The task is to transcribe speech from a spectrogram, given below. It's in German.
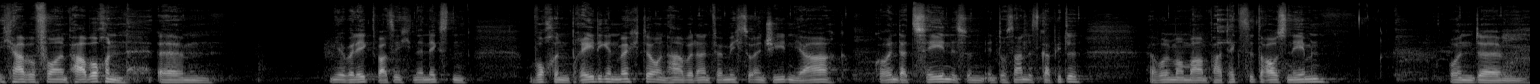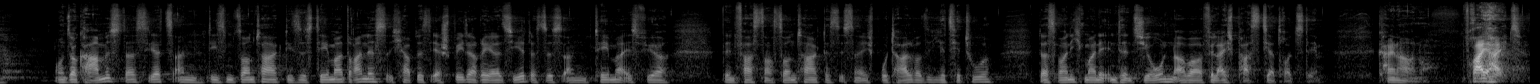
Ich habe vor ein paar Wochen ähm, mir überlegt, was ich in den nächsten Wochen predigen möchte und habe dann für mich so entschieden, ja, Korinther 10 ist ein interessantes Kapitel, da wollen wir mal ein paar Texte draus nehmen. Und, ähm, und so kam es, dass jetzt an diesem Sonntag dieses Thema dran ist. Ich habe das erst später realisiert, dass das ein Thema ist für den Fastnachtssonntag. Das ist natürlich brutal, was ich jetzt hier tue. Das war nicht meine Intention, aber vielleicht passt es ja trotzdem. Keine Ahnung. Freiheit.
